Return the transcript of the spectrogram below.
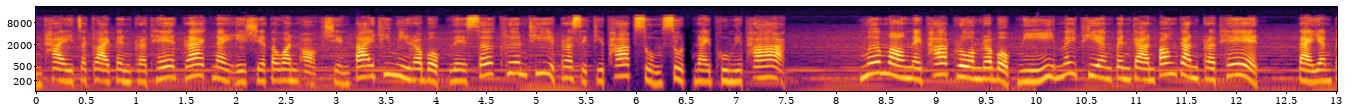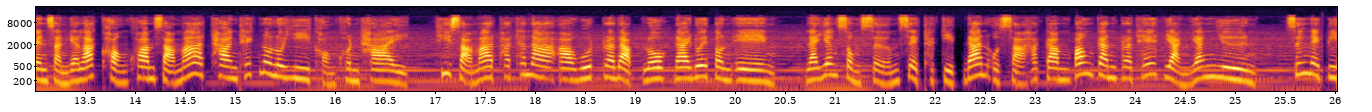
นไทยจะกลายเป็นประเทศแรกในเอเชียตะวันออกเฉียงใต้ที่มีระบบเลเซอร์เคลื่อนที่ประสิทธิภาพสูงสุดในภูมิภาค เมื่อมองในภาพรวมระบบนี้ไม่เพียงเป็นการป้องกันประเทศ แต่ยังเป็นสัญญลักษณ์ของความสามารถทางเทคโนโลยีของคนไทย ที่สามารถพัฒนาอาวุธระดับโลกได้ด้วยตนเอง และยังส่งเสริมเศรษฐกิจด้านอุตสาหกรรมป้องกันประเทศอย่างยั่งยืน ซึ่งในปี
